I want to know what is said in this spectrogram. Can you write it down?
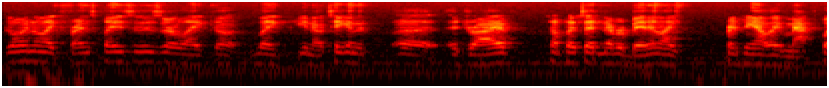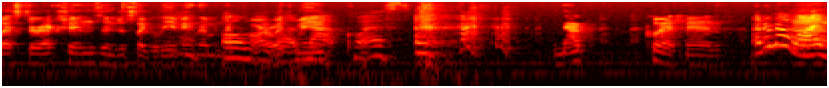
going to like friends' places or like uh, like you know taking a, uh, a drive someplace I'd never been in, like printing out like MapQuest directions and just like leaving them in the Oh car my with god, me. MapQuest. MapQuest, man. I don't know why Um,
